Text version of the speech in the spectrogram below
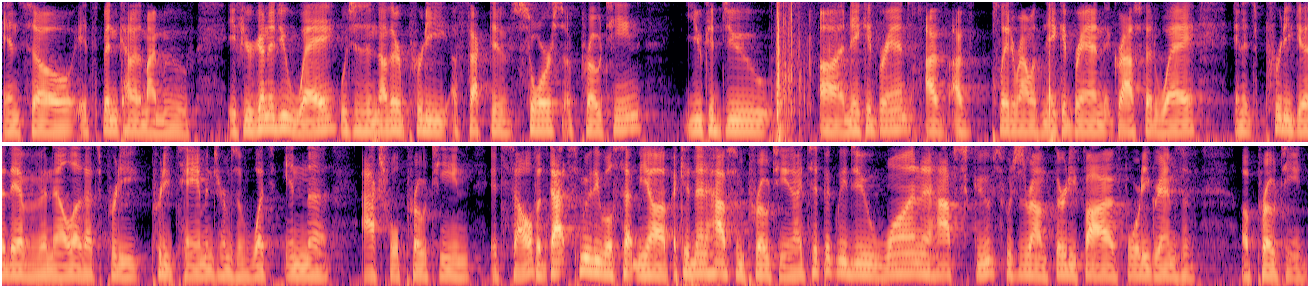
And so it's been kind of my move. If you're gonna do whey, which is another pretty effective source of protein, you could do uh, Naked Brand. I've, I've played around with Naked Brand grass fed whey, and it's pretty good. They have a vanilla that's pretty, pretty tame in terms of what's in the actual protein itself. But that smoothie will set me up. I can then have some protein. I typically do one and a half scoops, which is around 35, 40 grams of, of protein.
